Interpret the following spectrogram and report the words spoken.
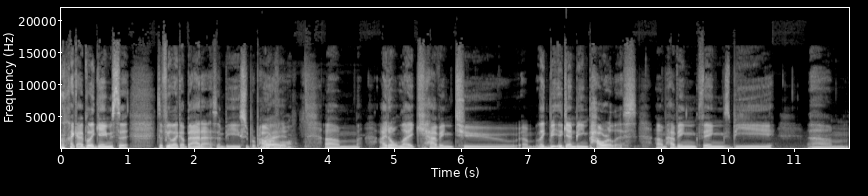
like i play games to to feel like a badass and be super powerful right. um i don't like having to um, like be, again being powerless um having things be um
